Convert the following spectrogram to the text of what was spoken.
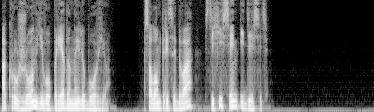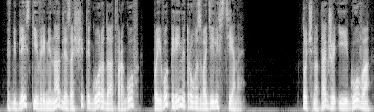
окружен его преданной любовью. Псалом 32, стихи 7 и 10. В библейские времена для защиты города от врагов по его периметру возводили стены. Точно так же Иегова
